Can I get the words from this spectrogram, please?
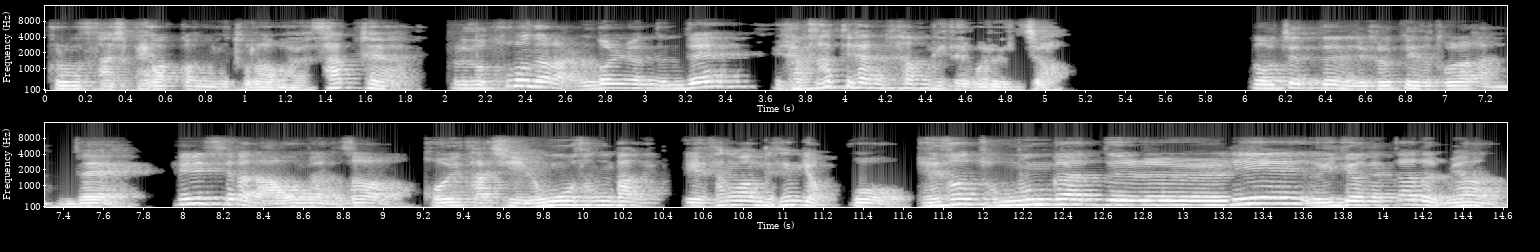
그러면서 다시 백악관으로 돌아와요. 사퇴하고. 그래서 코로나를 안 걸렸는데 그냥 사퇴하는 상황이 돼버렸죠. 어쨌든 이제 그렇게 해서 돌아갔는데 해리스가 나오면서 거의 다시 용호상박의 상황이 생겼고 대선 전문가들의 의견에 따르면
